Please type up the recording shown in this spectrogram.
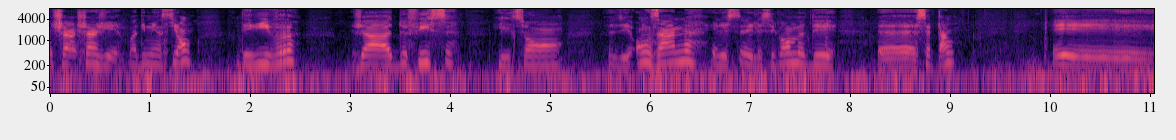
cha- changé ma dimension de vivre. J'ai deux fils, ils sont de 11 ans et le, et le second de euh, 7 ans. Et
